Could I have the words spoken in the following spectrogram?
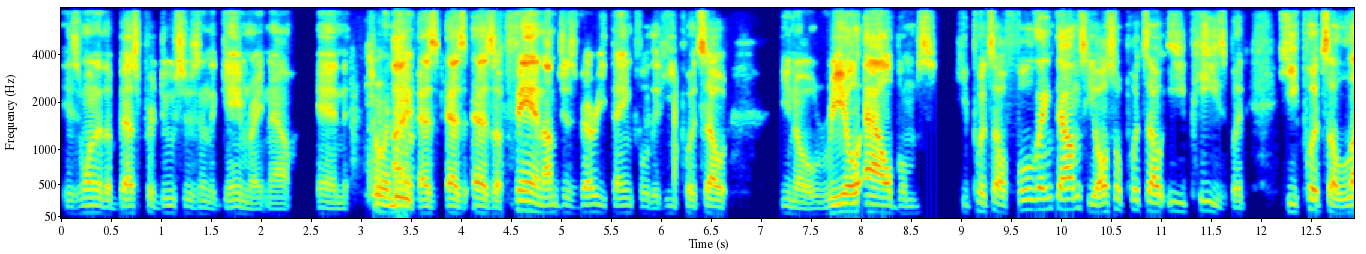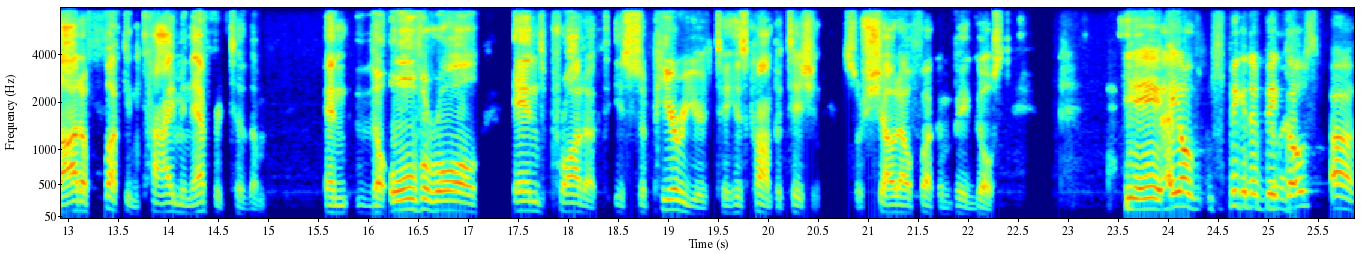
is one of the best producers in the game right now. And True I, as as as a fan, I'm just very thankful that he puts out, you know, real albums. He puts out full length albums. He also puts out EPs, but he puts a lot of fucking time and effort to them. And the overall end product is superior to his competition. So shout out fucking Big Ghost. Yeah, yeah. Hey, yo, speaking of Big Ghost, uh,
